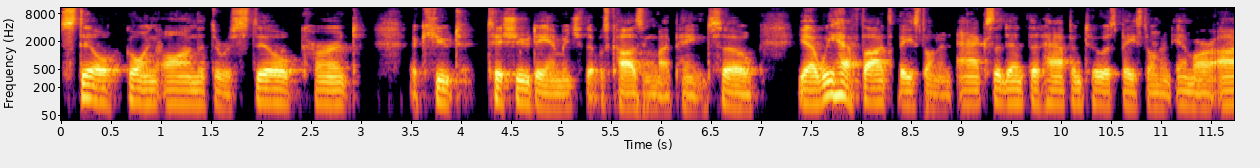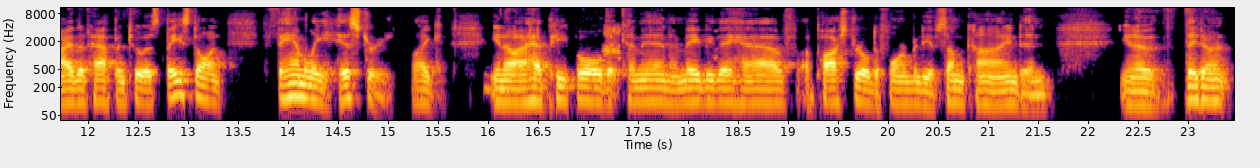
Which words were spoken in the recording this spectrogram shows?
still going on, that there was still current acute tissue damage that was causing my pain. So, yeah, we have thoughts based on an accident that happened to us, based on an MRI that happened to us, based on family history. Like, you know, I have people that come in and maybe they have a postural deformity of some kind and, you know, they don't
